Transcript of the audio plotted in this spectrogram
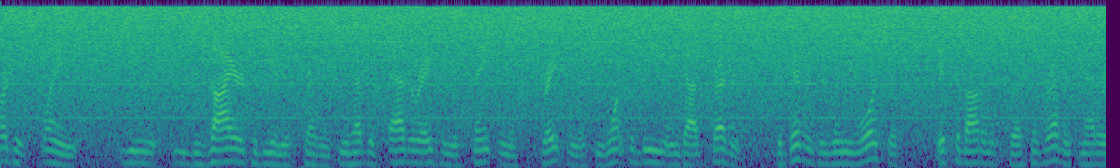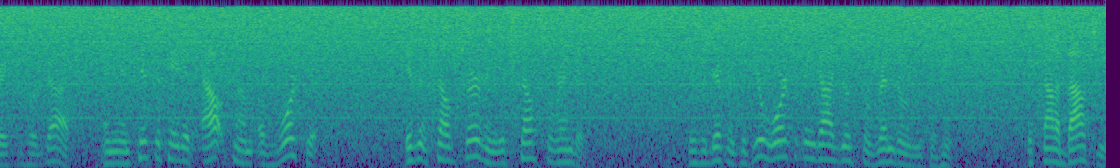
hard to explain. You you desire to be in His presence. You have this adoration, this thankfulness, gratefulness. You want to be in God's presence. The difference is when you worship, it's about an expression of reverence and adoration toward God. And the anticipated outcome of worship isn't self-serving, it's self-surrender. There's a difference. If you're worshiping God, you're surrendering to Him. It's not about you,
